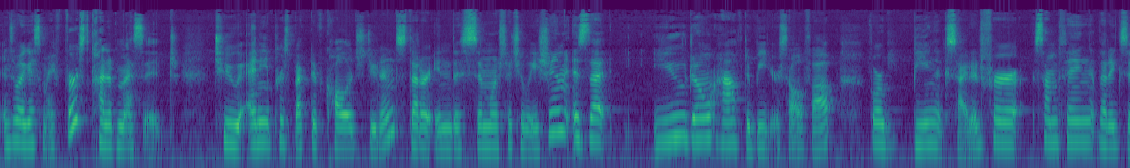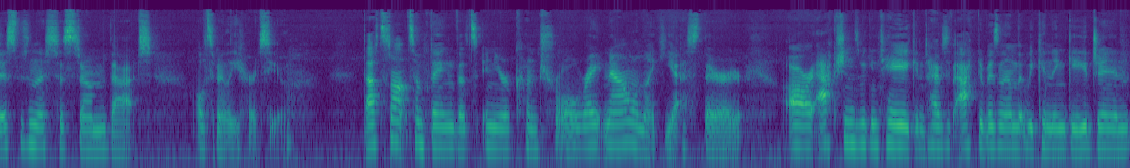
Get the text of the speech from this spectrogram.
And so, I guess my first kind of message to any prospective college students that are in this similar situation is that you don't have to beat yourself up for being excited for something that exists within the system that ultimately hurts you. That's not something that's in your control right now. And, like, yes, there are actions we can take and types of activism that we can engage in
